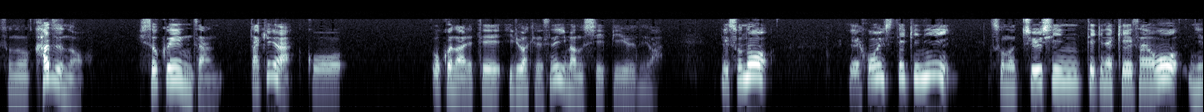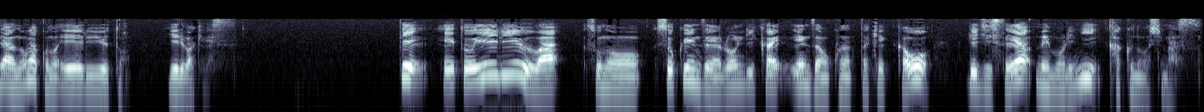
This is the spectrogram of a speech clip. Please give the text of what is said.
その数の指則演算だけがこう行われているわけですね、今の CPU では。で、その本質的にその中心的な計算を担うのがこの ALU と言えるわけです。で、えー、と ALU はその指則演算や論理演算を行った結果をレジスタやメモリに格納します。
